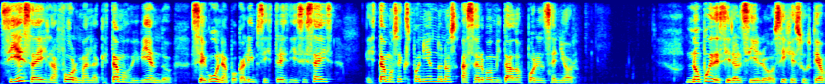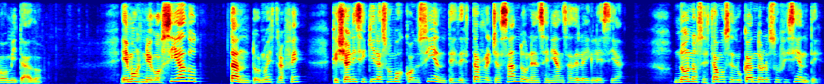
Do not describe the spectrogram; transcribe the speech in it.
si esa es la forma en la que estamos viviendo, según Apocalipsis 3:16, estamos exponiéndonos a ser vomitados por el Señor. No puedes ir al cielo si Jesús te ha vomitado. Hemos negociado tanto nuestra fe que ya ni siquiera somos conscientes de estar rechazando una enseñanza de la Iglesia. No nos estamos educando lo suficiente.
